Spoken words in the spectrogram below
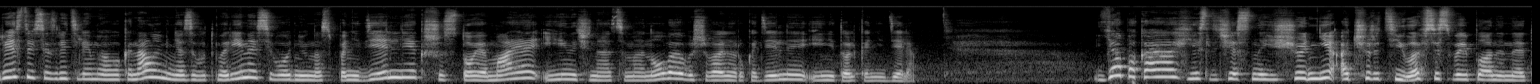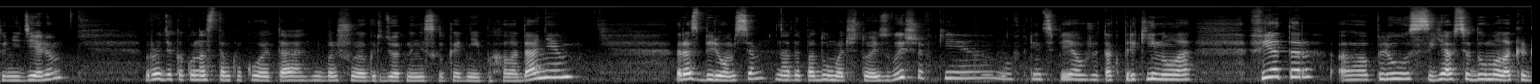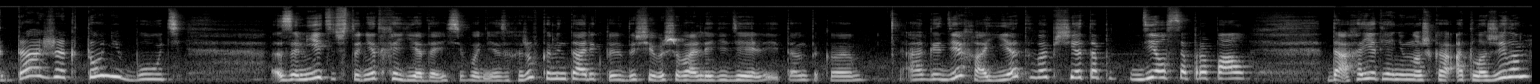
Приветствую всех зрителей моего канала, меня зовут Марина. Сегодня у нас понедельник, 6 мая, и начинается моя новая вышивально-рукодельная и не только неделя. Я пока, если честно, еще не очертила все свои планы на эту неделю. Вроде как у нас там какое-то небольшое грядет на несколько дней похолодание. Разберемся. Надо подумать, что из вышивки. Ну, в принципе, я уже так прикинула. Фетр, э, плюс я все думала, когда же кто-нибудь заметит, что нет хаеда. И сегодня я захожу в комментарий к предыдущей вышивальной неделе, и там такое, а где хаед вообще-то делся, пропал? Да, хаед я немножко отложила,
